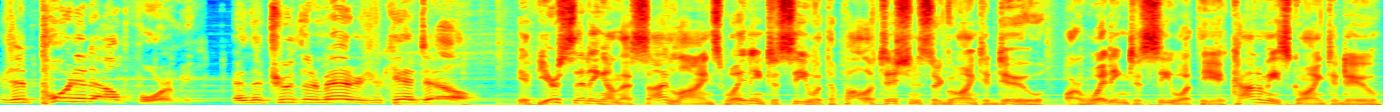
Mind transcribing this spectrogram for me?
He said, Point it out for me. And the truth of the matter is, you can't tell. If you're sitting on the sidelines waiting to see what the politicians are going to do, or waiting to see what the economy's going to do,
